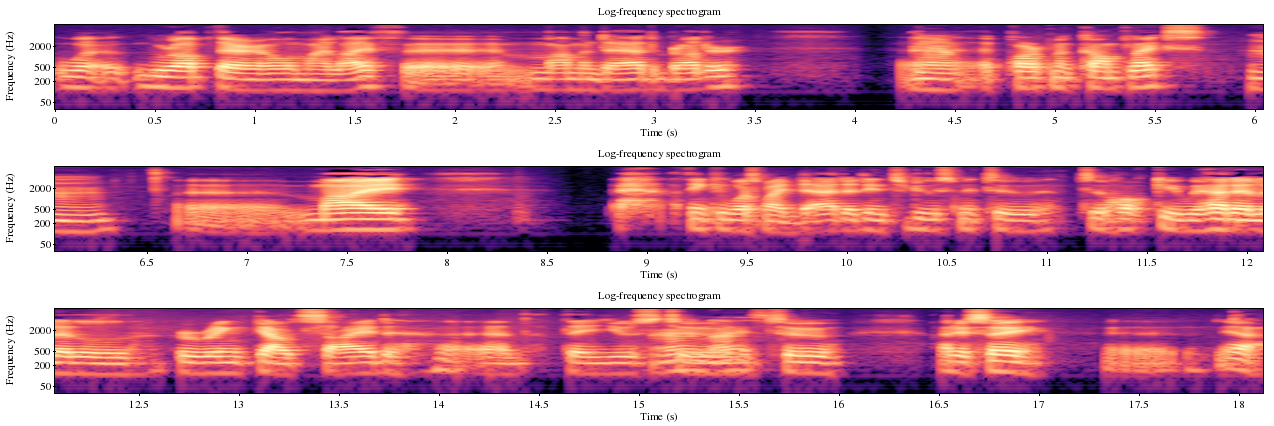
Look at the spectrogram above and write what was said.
grew up there all my life. Uh, mom and dad, brother. Uh, Yeah. Apartment complex. Mm. Uh, my I think it was my dad that introduced me to, to hockey. We had a little rink outside that they used Oh, to nice. to how do you say yeah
